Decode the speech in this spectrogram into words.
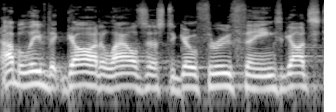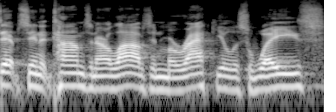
I believe that God allows us to go through things. God steps in at times in our lives in miraculous ways.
